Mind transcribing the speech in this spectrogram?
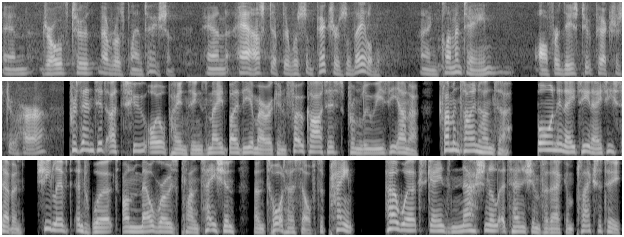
and drove to Melrose Plantation and asked if there were some pictures available. And Clementine offered these two pictures to her. Presented are two oil paintings made by the American folk artist from Louisiana, Clementine Hunter. Born in 1887, she lived and worked on Melrose Plantation and taught herself to paint. Her works gained national attention for their complexity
